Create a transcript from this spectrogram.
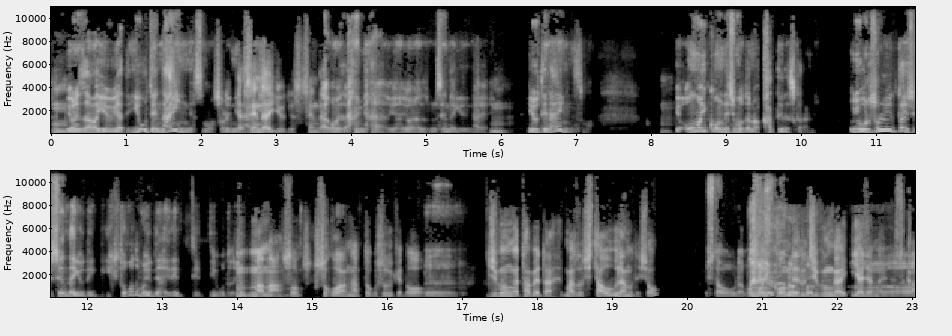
うん。米沢牛やって言うてないんですもん、それにいや。仙台牛です、仙台あ、牛。ごめんなさい。いや、いや、仙台牛。はい。うん。言うてないんですもん。うんいや、思い込んでしもたのは勝手ですからね。いや、俺それに対して仙台牛って一言も言ってないでっていうことでしょ。うん、まあまあ、そ、そこは納得するけど、うん。自分が食べた、まず舌を恨むでしょ？下を裏も。思い込んでる自分が嫌じゃないですか。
